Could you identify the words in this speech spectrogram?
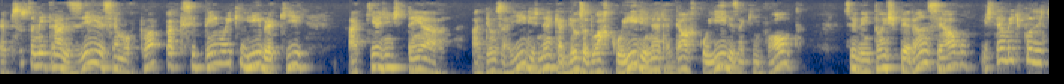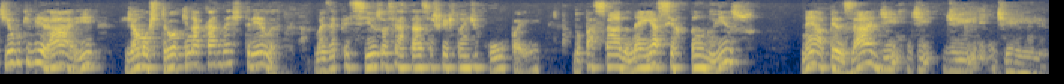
É preciso também trazer esse amor próprio para que se tenha um equilíbrio. Aqui, aqui a gente tem a, a deusa Íris, né, que é a deusa do arco-íris, né, tem até um arco-íris aqui em volta. Você vê, então a esperança é algo extremamente positivo que virá aí, já mostrou aqui na carta da estrela. Mas é preciso acertar essas questões de culpa aí do passado, né? E acertando isso, né, apesar de, de, de, de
